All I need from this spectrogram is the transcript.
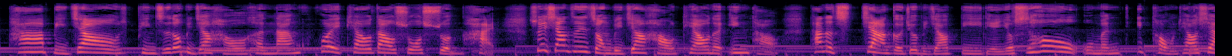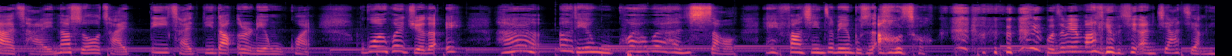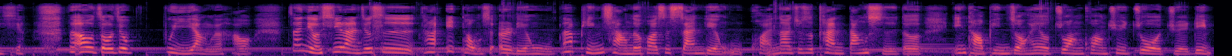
它比较品质都比较好，很难会挑到说损害。所以像这种比较好挑的樱桃，它的价格就比较低一点。有时候我们一桶挑下来才那时候才低，才低到二点五块。不过会觉得，哎啊，二点五块会很少？哎，放心，这边不是澳洲。我这边帮纽西兰嘉奖一下，那澳洲就不一样了。好，在纽西兰就是它一桶是二点五，那平常的话是三点五块，那就是看当时的樱桃品种还有状况去做决定。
